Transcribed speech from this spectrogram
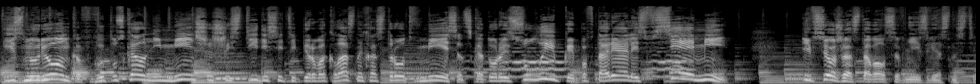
Изнуренков выпускал не меньше 60 первоклассных острот в месяц, которые с улыбкой повторялись всеми. И все же оставался в неизвестности.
